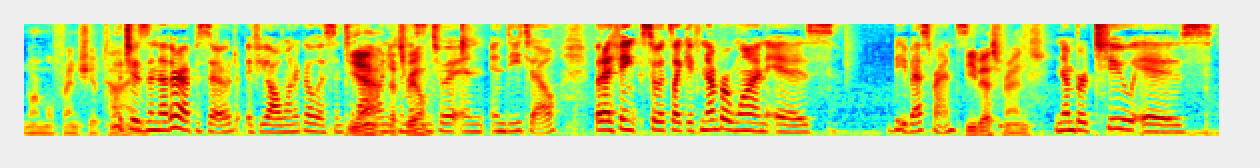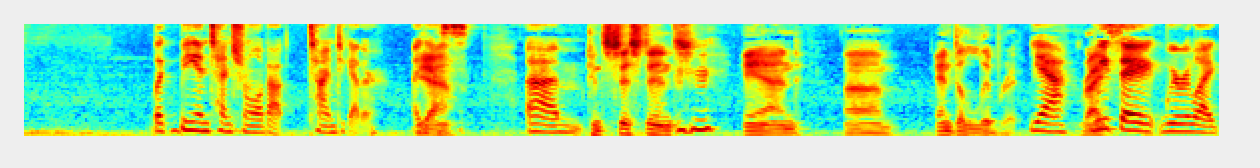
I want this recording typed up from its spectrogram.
normal friendship time Which is another episode. If you all want to go listen to Yeah, that one, you can real. listen to it in, in detail. But I think so. It's like if number one is be best friends, be best friends number two is like be intentional about time together. I Yeah. guess. consistent Mm-hmm. and um, and deliberate. Yeah. Right. We say we're like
